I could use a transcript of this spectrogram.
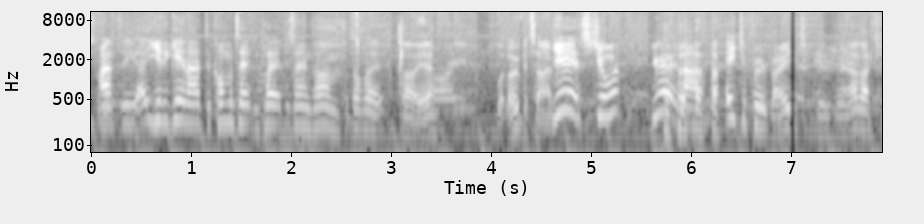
I have to, uh, yet again, I have to commentate and play at the same time for top 8. Oh, yeah? Well, overtime. Yeah, Stuart. Yeah, nah, eat your food, bro. Eat your food, man. I got you.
